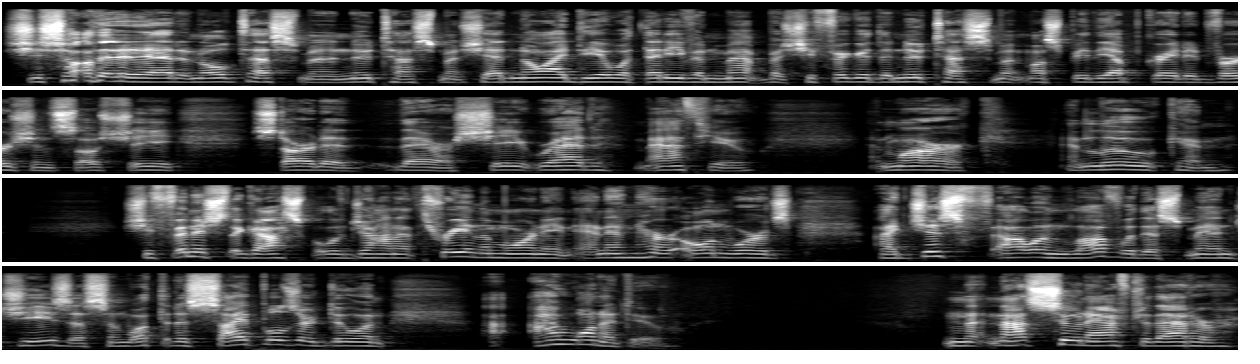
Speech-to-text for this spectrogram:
she saw that it had an Old Testament and New Testament. She had no idea what that even meant, but she figured the New Testament must be the upgraded version, so she started there. She read Matthew and Mark and Luke, and she finished the Gospel of John at three in the morning. And in her own words, I just fell in love with this man, Jesus, and what the disciples are doing, I, I want to do. Not soon after that, her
